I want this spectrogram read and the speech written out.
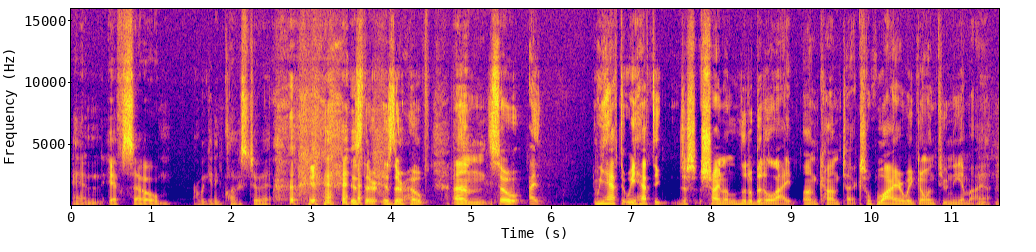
And if so, are we getting close to it? is there is there hope? Um, so I, we have to we have to just shine a little bit of light on context. Why are we going through Nehemiah? Mm-hmm.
